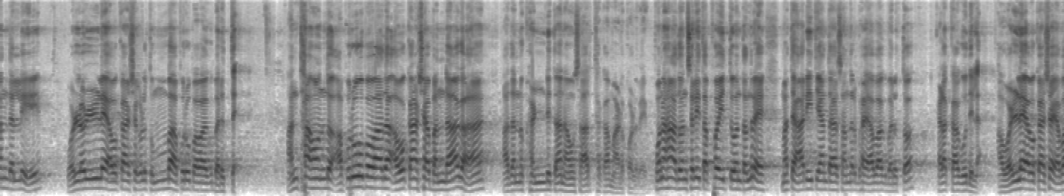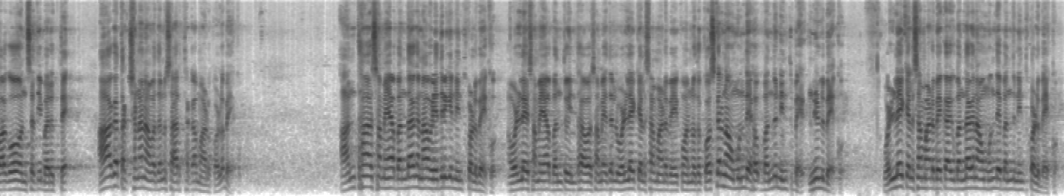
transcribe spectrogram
ಜೀವನದಲ್ಲಿ ಒಳ್ಳೊಳ್ಳೆ ಅವಕಾಶಗಳು ತುಂಬ ಅಪರೂಪವಾಗಿ ಬರುತ್ತೆ. ಅಂತಹ ಒಂದು ಅಪರೂಪವಾದ ಅವಕಾಶ ಬಂದಾಗ ಅದನ್ನು ಖಂಡಿತ ನಾವು ಸಾರ್ಥಕ ಮಾಡಿಕೊಳ್ಬೇಕು. ಪುನಃ ಅದೊಂದ್ಸಲಿ ಹೋಯಿತು ಅಂತಂದರೆ ಮತ್ತೆ ಆ ರೀತಿಯಂತಹ ಸಂದರ್ಭ ಯಾವಾಗ ಬರುತ್ತೋ ಹೇಳೋಕ್ಕಾಗೋದಿಲ್ಲ ಆ ಒಳ್ಳೆಯ ಅವಕಾಶ ಯಾವಾಗೋ ಒಂದು ಸತಿ ಬರುತ್ತೆ. ಆಗ ತಕ್ಷಣ ನಾವು ಅದನ್ನು ಸಾರ್ಥಕ ಮಾಡಿಕೊಳ್ಳಬೇಕು. ಅಂತಹ ಸಮಯ ಬಂದಾಗ ನಾವು ಎದುರಿಗೆ ನಿಂತ್ಕೊಳ್ಬೇಕು. ಒಳ್ಳೆಯ ಸಮಯ ಬಂತು, ಇಂತಹ ಸಮಯದಲ್ಲಿ ಒಳ್ಳೆಯ ಕೆಲಸ ಮಾಡಬೇಕು ಅನ್ನೋದಕ್ಕೋಸ್ಕರ ನಾವು ಮುಂದೆ ಬಂದು ನಿಂತಬೇಕು ನಿಲ್ಲಬೇಕು ಒಳ್ಳೆಯ ಕೆಲಸ ಮಾಡಬೇಕಾಗಿ ಬಂದಾಗ ನಾವು ಮುಂದೆ ಬಂದು ನಿಂತ್ಕೊಳ್ಬೇಕು.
